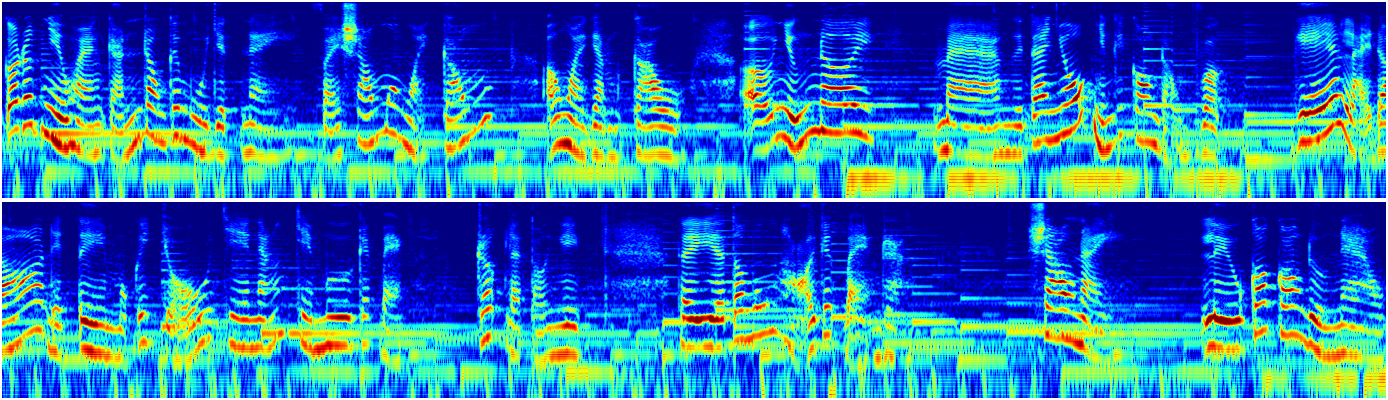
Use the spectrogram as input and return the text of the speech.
Có rất nhiều hoàn cảnh trong cái mùa dịch này phải sống ở ngoài cống, ở ngoài gầm cầu, ở những nơi mà người ta nhốt những cái con động vật, ghé lại đó để tìm một cái chỗ che nắng, che mưa các bạn. Rất là tội nghiệp. Thì à, tôi muốn hỏi các bạn rằng, sau này liệu có con đường nào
